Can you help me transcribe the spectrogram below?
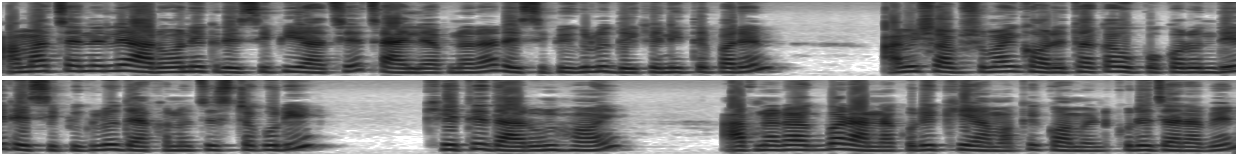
আমার চ্যানেলে আরও অনেক রেসিপি আছে, চাইলে আপনারা রেসিপিগুলো দেখে নিতে পারেন। আমি সবসময় ঘরে থাকা উপকরণ দিয়ে রেসিপিগুলো দেখানোর চেষ্টা করি। খেতে দারুণ হয়। আপনারা একবার রান্না করে খেয়ে আমাকে কমেন্ট করে জানাবেন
